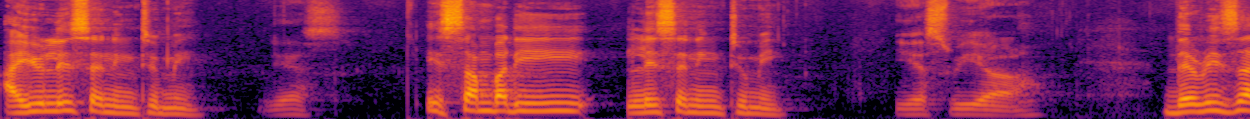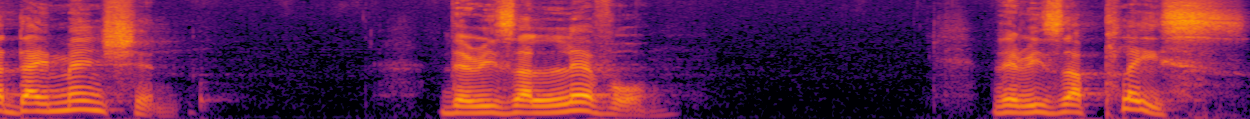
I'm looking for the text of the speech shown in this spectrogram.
Are you listening to me? Yes. Is somebody listening to me? Yes, we are. There is a dimension, there is a level, there is a place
